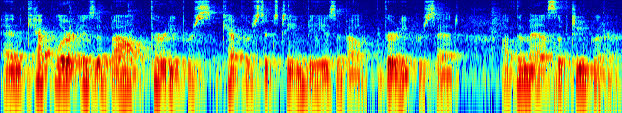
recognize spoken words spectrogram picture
and Kepler is about 30%, Kepler 16b is about 30% of the mass of Jupiter.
